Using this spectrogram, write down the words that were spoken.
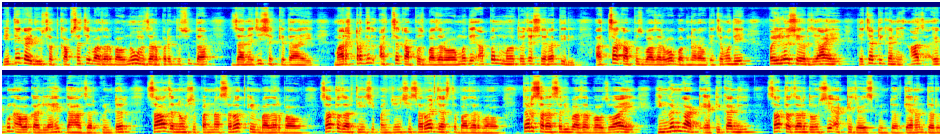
येत्या काही दिवसात कापसाचे बाजारभाव नऊ हजारपर्यंत सुद्धा जाण्याची शक्यता आहे. महाराष्ट्रातील आजच्या कापूस बाजारभावामध्ये आपण महत्त्वाच्या शहरात शहरातील आजचा कापूस बाजारभाव बघणार आहोत. त्याच्यामध्ये पहिलं शहर जे आहे त्याच्या ठिकाणी आज एकूण आवक आलेली आहे दहा हजार क्विंटल. सहा हजार नऊशे पन्नास सर्वात कमी बाजारभाव सात हजार तीनशे पंच्याऐंशी सर्वात जास्त बाजारभाव तर सरासरी बाजारभाव जो आहे हिंगणघाट या ठिकाणी सात हजार दोनशे अठ्ठेचाळीस क्विंटल. त्यानंतर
